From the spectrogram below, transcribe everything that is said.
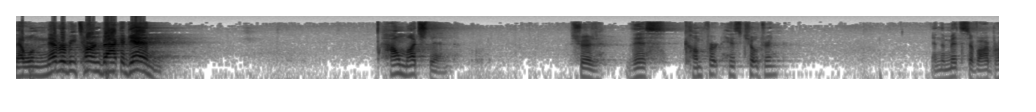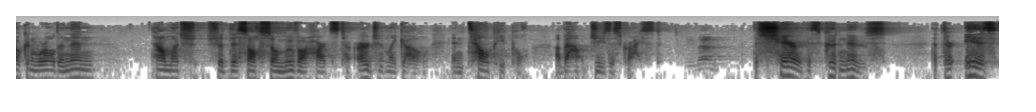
that will never be turned back again. How much then should this comfort his children in the midst of our broken world? And then, how much should this also move our hearts to urgently go and tell people about Jesus Christ? Amen. To share this good news that there is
